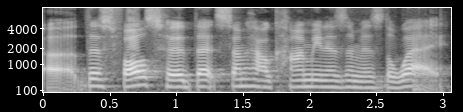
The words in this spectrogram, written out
uh, this falsehood that somehow communism is the way.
